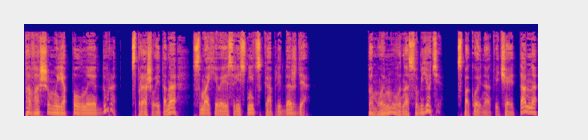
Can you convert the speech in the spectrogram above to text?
«По-вашему, я полная дура?» — спрашивает она, смахивая с ресниц капли дождя. «По-моему, вы нас убьете», — спокойно отвечает Танна,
